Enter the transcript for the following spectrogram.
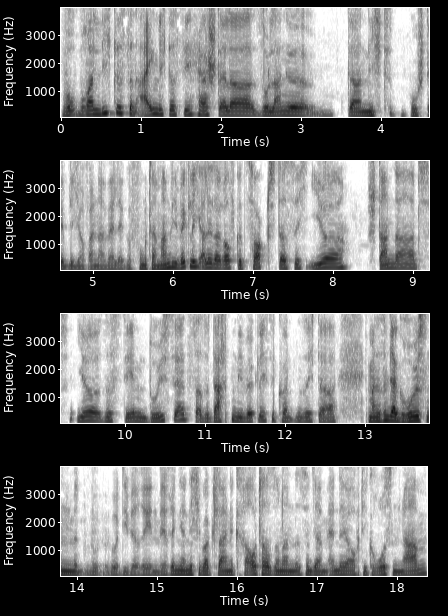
wo, woran liegt es denn eigentlich, dass die Hersteller so lange da nicht buchstäblich auf einer Welle gefunkt haben? Haben die wirklich alle darauf gezockt, dass sich ihr Standard ihr System durchsetzt? Also dachten die wirklich, sie könnten sich da, ich meine, es sind ja Größen, mit, über die wir reden. Wir reden ja nicht über kleine Krauter, sondern es sind ja am Ende ja auch die großen Namen,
